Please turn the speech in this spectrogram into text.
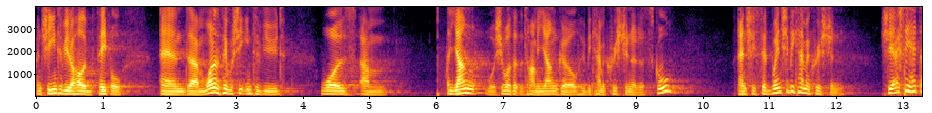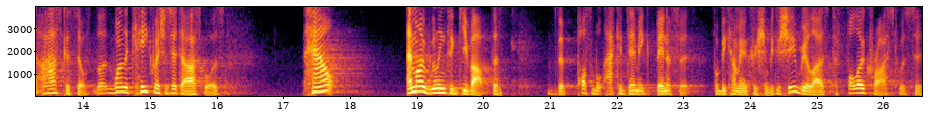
And she interviewed a whole heap of people And um, one of the people she interviewed was um, a young, well, she was at the time a young girl who became a Christian at a school. And she said when she became a Christian, she actually had to ask herself one of the key questions she had to ask was, How am I willing to give up the, the possible academic benefit for becoming a Christian? Because she realized to follow Christ was to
